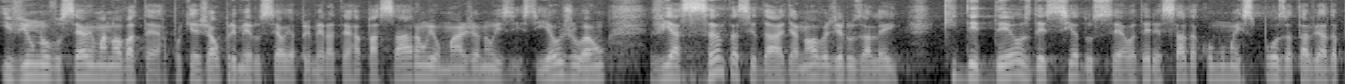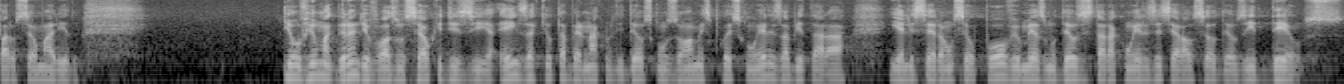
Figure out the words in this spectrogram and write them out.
e vi um novo céu e uma nova terra, porque já o primeiro céu e a primeira terra passaram e o mar já não existe. E eu, João, vi a santa cidade, a nova Jerusalém, que de Deus descia do céu, adereçada como uma esposa ataviada para o seu marido. E ouvi uma grande voz no céu que dizia: Eis aqui o tabernáculo de Deus com os homens, pois com eles habitará, e eles serão o seu povo, e o mesmo Deus estará com eles e será o seu Deus. E Deus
